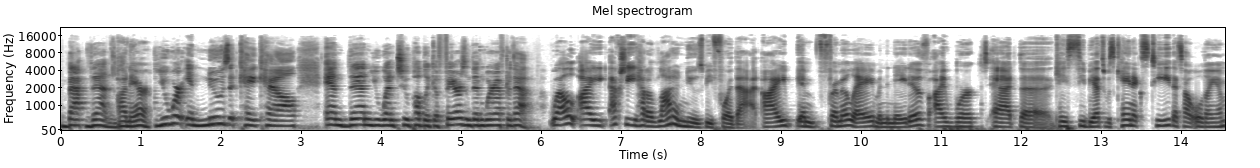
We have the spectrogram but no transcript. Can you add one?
back then. On air. you were in news at KCAL, and then you went to public affairs, and then where after that? Well, I actually had a lot of news before that. I am from LA. I'm a native. I worked at the KCBS. It was KNXT. That's how old I am.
